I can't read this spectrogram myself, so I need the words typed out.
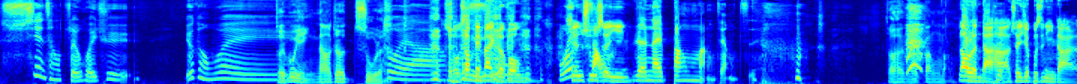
现场嘴回去，有可能会嘴不赢，然后就输了。对啊，手上没麦克风，我会先输声音，人来帮忙这样子。找人来帮忙，捞人打他，所以就不是你打了。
